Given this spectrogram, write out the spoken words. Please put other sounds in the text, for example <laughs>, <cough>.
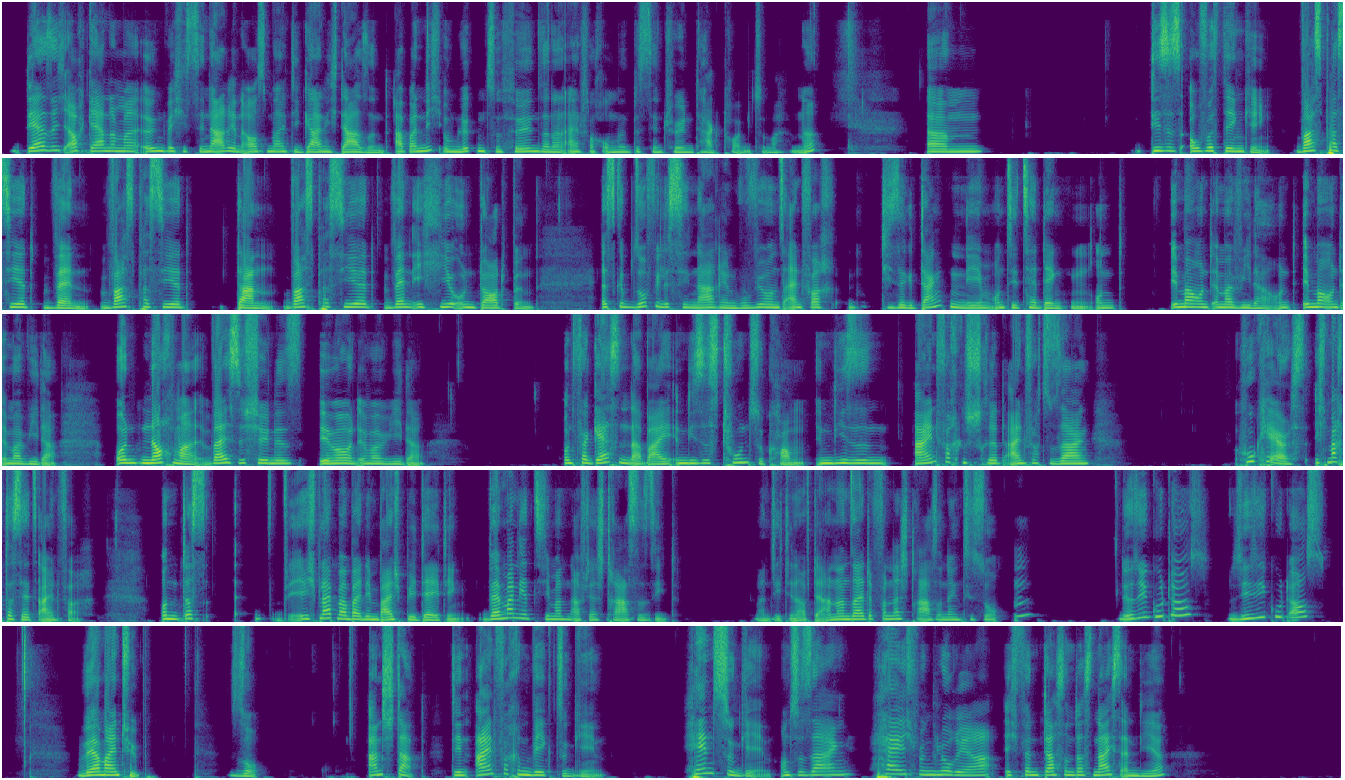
der sich auch gerne mal irgendwelche Szenarien ausmalt, die gar nicht da sind. Aber nicht um Lücken zu füllen, sondern einfach um ein bisschen schönen Tagträumen zu machen, ne? Ähm, dieses Overthinking. Was passiert, wenn? Was passiert dann? Was passiert, wenn ich hier und dort bin? Es gibt so viele Szenarien, wo wir uns einfach diese Gedanken nehmen und sie zerdenken und immer und immer wieder und immer und immer wieder. Und nochmal, weißt du, schönes, immer und immer wieder. Und vergessen dabei, in dieses Tun zu kommen, in diesen einfachen Schritt einfach zu sagen, who cares? Ich mach das jetzt einfach. Und das, ich bleib mal bei dem Beispiel Dating. Wenn man jetzt jemanden auf der Straße sieht, man sieht ihn auf der anderen Seite von der Straße und denkt sich so, hm, der sieht gut aus, sie sieht gut aus, wäre mein Typ. So. Anstatt den einfachen Weg zu gehen, hinzugehen und zu sagen, hey, ich bin Gloria, ich finde das und das nice an dir,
